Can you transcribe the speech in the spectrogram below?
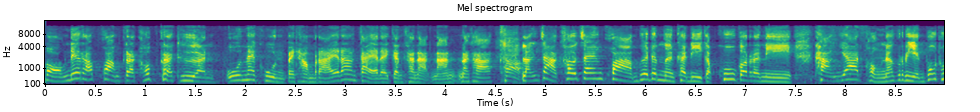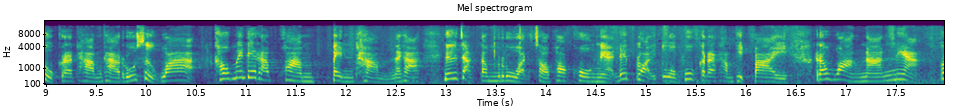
มองได้รับความกระทบกระเทือนอุ้ยแม่คุณไปทำร้ายร่างกายอะไรกันขนาดนั้นนะคะค่ะหลังจากเข้าแจ้งความเพื่อดำเนินคดีกับคู่กรณี ทางญาติของนักเรียนผู้ถูกกระทำค่ะรู้สึกว่าเขาไม่ได้รับความเป็นธรรมนะคะ เนื่องจากตำรวจสพคงเนี่ยได้ปล่อยตัวผู้กระทำผิดไป ระหว่างนั้นเนี่ยก็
